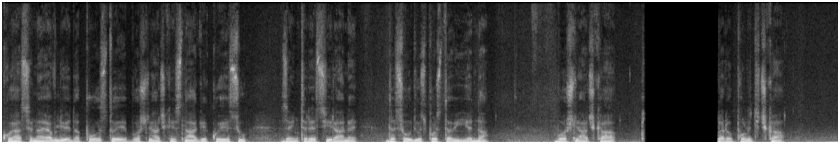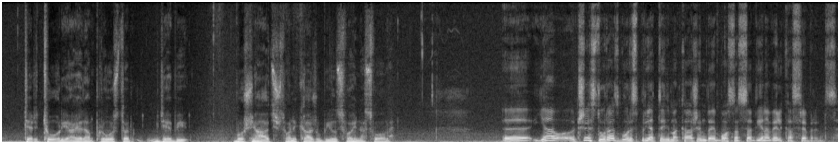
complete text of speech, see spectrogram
koja se najavljuje da postoje bošnjačke snage koje su zainteresirane da se ovdje uspostavi jedna bošnjačka politička teritorija, jedan prostor gdje bi bošnjaci, što oni kažu, bili svoji na svome? E, ja često u razgovor s prijateljima kažem da je Bosna sad jedna velika srebrenica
